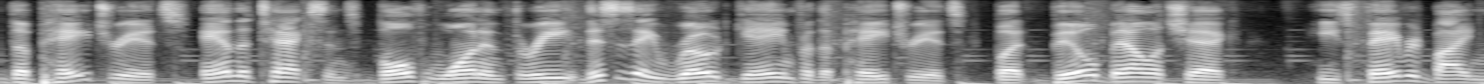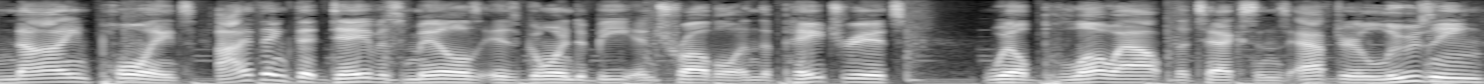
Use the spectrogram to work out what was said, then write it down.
The Patriots and the Texans, both one and three. This is a road game for the Patriots, but Bill Belichick He's favored by nine points. I think that Davis Mills is going to be in trouble, and the Patriots will blow out the Texans after losing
